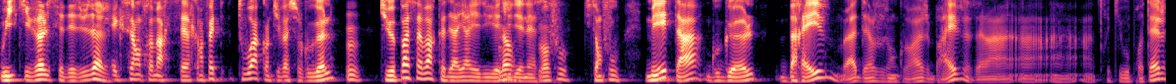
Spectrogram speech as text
Oui. Ce qu'ils veulent, c'est des usages. Excellente remarque. C'est-à-dire qu'en fait, toi, quand tu vas sur Google, Hmm. tu veux pas savoir que derrière, il y a du, y a non, du DNS. je m'en fous. Tu t'en fous. Mais tu as Google, Brave. Voilà, d'ailleurs, je vous encourage. Brave, c'est un, un- un truc qui vous protège.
